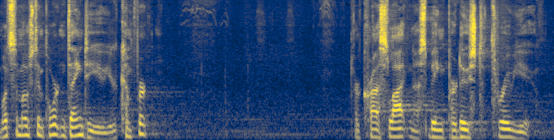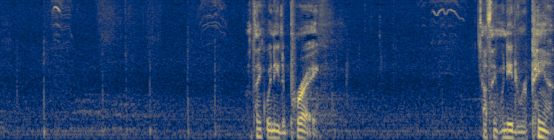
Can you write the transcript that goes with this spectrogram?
What's the most important thing to you? Your comfort? Or Christ likeness being produced through you? I think we need to pray. I think we need to repent.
